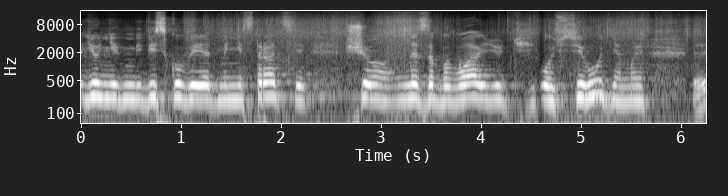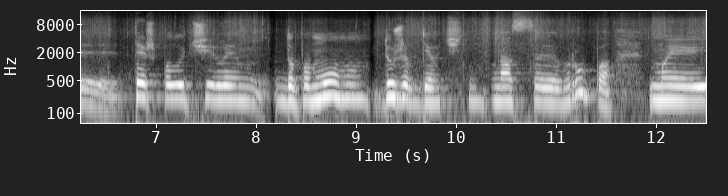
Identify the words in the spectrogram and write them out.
районній військової адміністрації, що не забувають. Ось сьогодні ми е, теж отримали допомогу. Дуже вдячні. У нас е, група, ми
